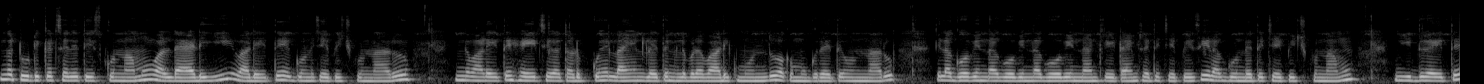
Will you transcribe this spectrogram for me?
ఇంకా టూ టికెట్స్ అయితే తీసుకున్నాము. వాళ్ళ డాడీ వాడైతే గుండు చేయించుకున్నారు ఇంకా వాడైతే హెయిర్స్ ఇలా తడుపుకొని లైన్లో అయితే నిలబడే వాడికి ముందు ఒక ముగ్గురు అయితే ఉన్నారు. ఇలా గోవింద గోవింద గోవింద అని త్రీ టైమ్స్ అయితే చెప్పేసి ఇలా గుండె అయితే చేయించుకున్నాము ఇద్దరు అయితే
